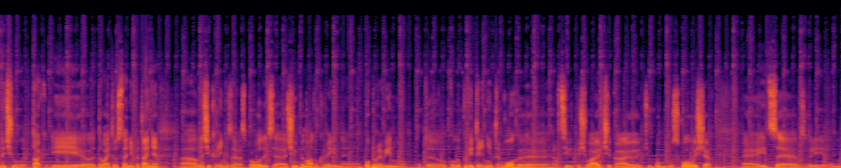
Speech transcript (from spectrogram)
Не чули. Так, і е, давайте останнє питання. В нашій країні зараз проводиться чемпіонат України попри війну. Тобто, коли повітряні тривоги, гравці відпочивають, чекають у бомбосховищах. Е, І це взагалі ну,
